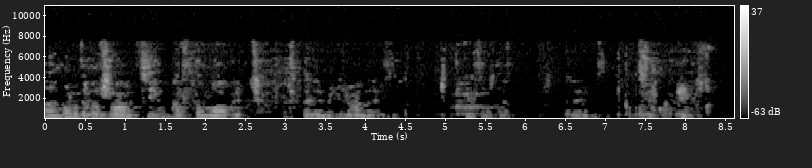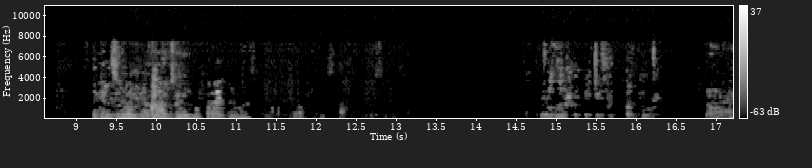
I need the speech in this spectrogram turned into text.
Е, Нормативна грошова оцінка становить 4 мільйони 800 копійок. З таким цільовим призначенням попередньо ми встановлювали ставку 8%. Думаю, що тих 8% може.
